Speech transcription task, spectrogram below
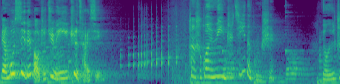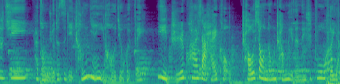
两部戏得保持剧名一致才行。这是关于一只鸡的故事。有一只鸡，它总觉得自己成年以后就会飞，一直夸下海口，嘲笑农场里的那些猪和羊。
